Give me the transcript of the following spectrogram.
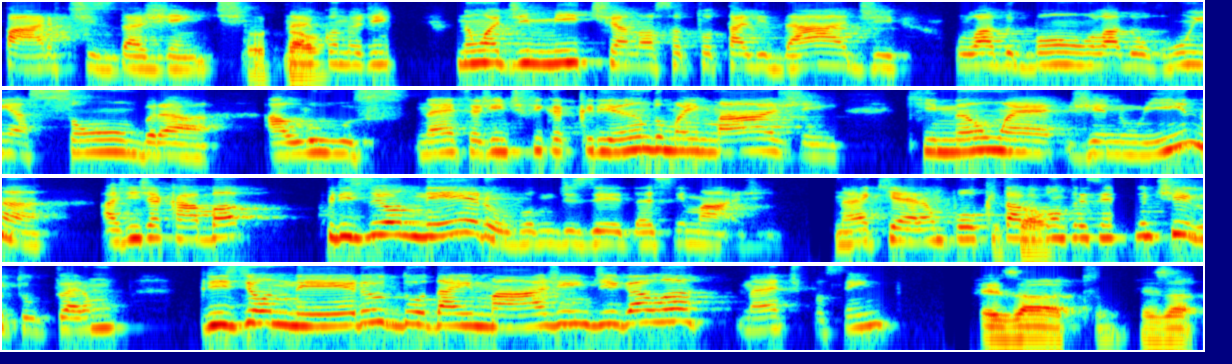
partes da gente. Né? Quando a gente não admite a nossa totalidade, o lado bom, o lado ruim, a sombra, a luz, né? Se a gente fica criando uma imagem que não é genuína, a gente acaba prisioneiro, vamos dizer, dessa imagem, né? Que era um pouco o que estava acontecendo contigo. Tu, tu, era um prisioneiro do, da imagem de galã, né? Tipo assim. Exato, exato.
